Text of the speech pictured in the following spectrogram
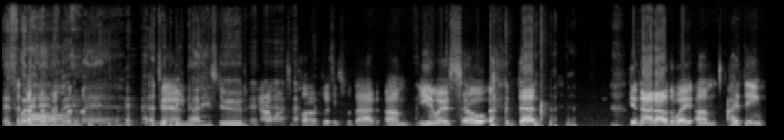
Is what it oh is, man. man, that's gonna be nice, dude. Yeah, I want some cloud physics with that. Um, anyway, so that getting that out of the way. Um, I think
